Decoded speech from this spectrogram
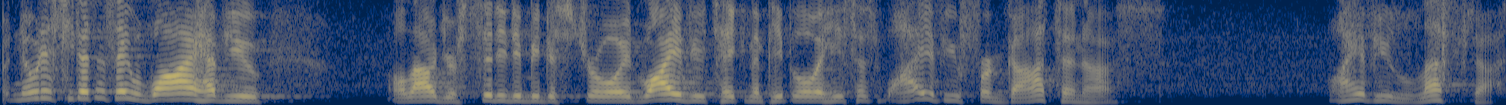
But notice he doesn't say, Why have you allowed your city to be destroyed? Why have you taken the people away? He says, Why have you forgotten us? Why have you left us?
